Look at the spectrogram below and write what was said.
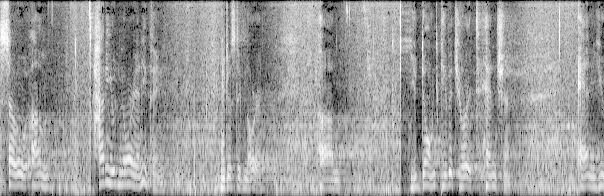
So, um, how do you ignore anything? You just ignore it. Um, you don't give it your attention. And you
